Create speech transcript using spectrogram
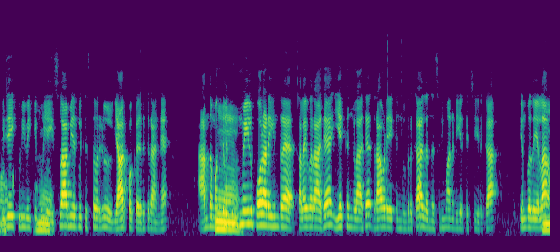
விஜய் குறி வைக்கக்கூடிய. இஸ்லாமியர்கள் கிறிஸ்தவர்கள் யார் பக்கம் இருக்கிறாங்க அந்த மக்களுக்கு. உண்மையில் போராடுகின்ற தலைவராக இயக்கங்களாக திராவிட இயக்கங்கள் இருக்கா? இல்ல இந்த சினிமா நடிகர் கட்சி இருக்கா? என்பதையெல்லாம்.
